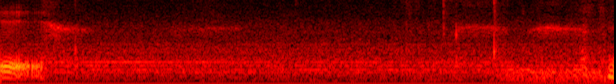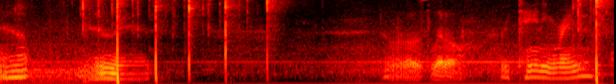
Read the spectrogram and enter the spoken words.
Yep. And there's one of those little retaining rings.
